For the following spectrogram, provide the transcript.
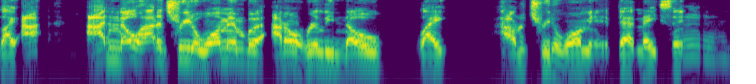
like I I know how to treat a woman, but I don't really know like how to treat a woman, if that makes sense. Mm.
